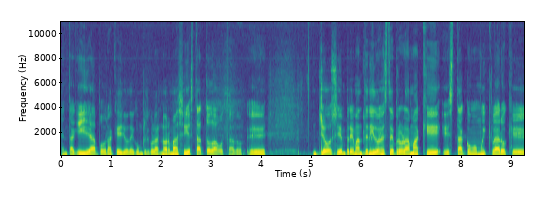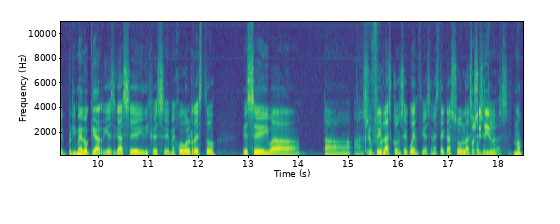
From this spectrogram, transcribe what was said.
en taquilla por aquello de cumplir con las normas y está todo agotado. Eh, yo siempre he mantenido en este programa que está como muy claro que el primero que arriesgase y dijese me juego el resto, ese iba a, sufrir las consecuencias, en este caso las positivas, ¿no?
